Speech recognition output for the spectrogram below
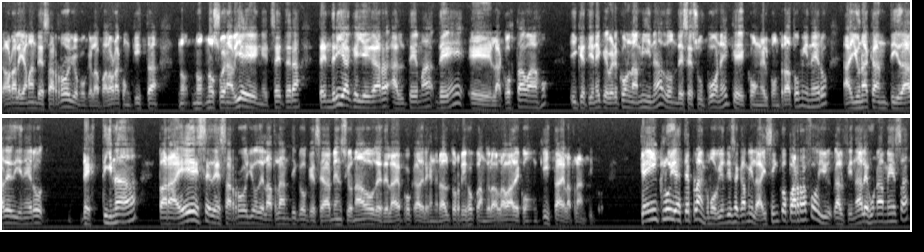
ahora le llaman desarrollo porque la palabra conquista no, no, suena bien, etcétera, tendría que llegar al tema de eh, la costa abajo y que tiene que ver con la mina, donde se supone que con el contrato minero hay una cantidad de dinero destinada para ese desarrollo del Atlántico que se ha mencionado desde la época del general Torrijos cuando él hablaba de conquista del Atlántico. ¿Qué incluye este plan? Como bien dice Camila, hay cinco párrafos y al final es una mesa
